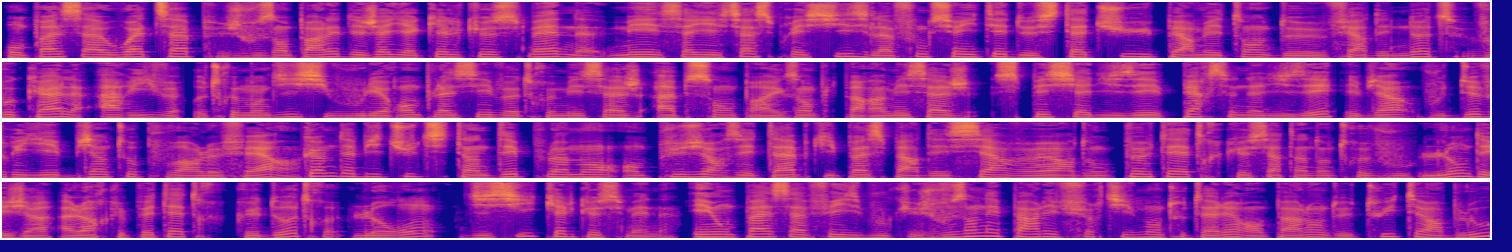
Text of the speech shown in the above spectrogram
On passe à WhatsApp, je vous en parlais déjà il y a quelques semaines, mais ça y est, ça se précise, la fonctionnalité de statut permettant de faire des notes vocales arrive. Autrement dit, si vous voulez remplacer votre message absent par exemple par un message spécialisé, personnalisé, eh bien vous devriez bientôt pouvoir le faire. Comme d'habitude, c'est un déploiement en plusieurs étapes qui passe par des serveurs, donc peut-être que certains d'entre vous l'ont déjà, alors que peut-être que d'autres l'auront d'ici quelques semaines. Et on passe à Facebook. Je vous en ai parlé furtivement tout à l'heure en parlant de Twitter Blue,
